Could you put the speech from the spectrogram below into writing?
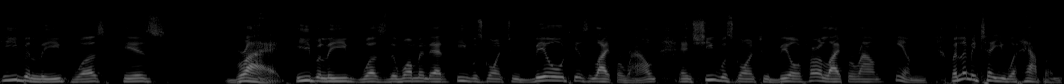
he believed was his bride. He believed was the woman that he was going to build his life around, and she was going to build her life around him. But let me tell you what happened.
